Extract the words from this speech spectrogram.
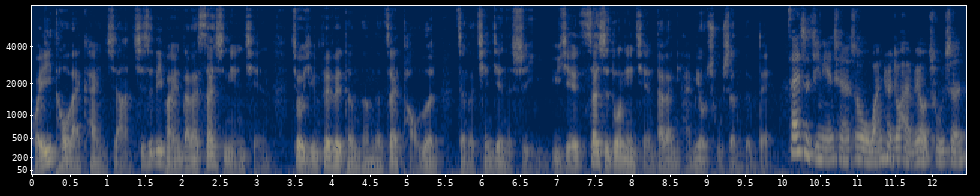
回头来看一下，其实立法院大概三十年前就已经沸沸腾腾的在讨论整个迁建的事宜。宇杰三十多年前，大概你还没有出生，对不对？三十几年前的时候，我完全都还没有出生，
